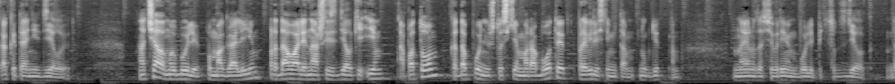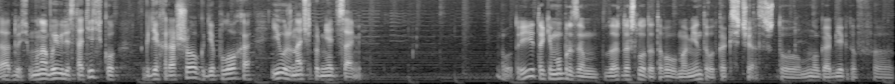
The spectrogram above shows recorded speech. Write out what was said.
как это они делают. Сначала мы были, помогали им, продавали наши сделки им, а потом, когда поняли, что схема работает, провели с ними там, ну, где-то там наверное, за все время более 500 сделок. Да? Mm-hmm. То есть мы вывели статистику, где хорошо, где плохо, и уже начали применять сами. Вот. И таким образом дошло до того момента, вот как сейчас, что много объектов э,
